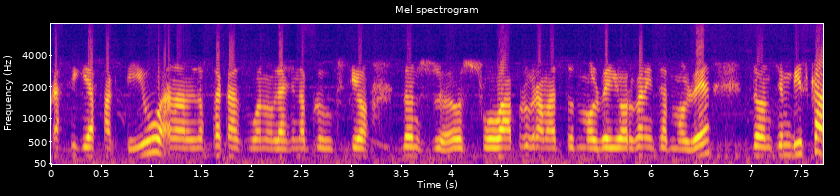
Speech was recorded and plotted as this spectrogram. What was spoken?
que sigui efectiu, en el nostre cas, bueno, la gent de producció doncs, s'ho ha programat tot molt bé i organitzat molt bé, doncs hem vist que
